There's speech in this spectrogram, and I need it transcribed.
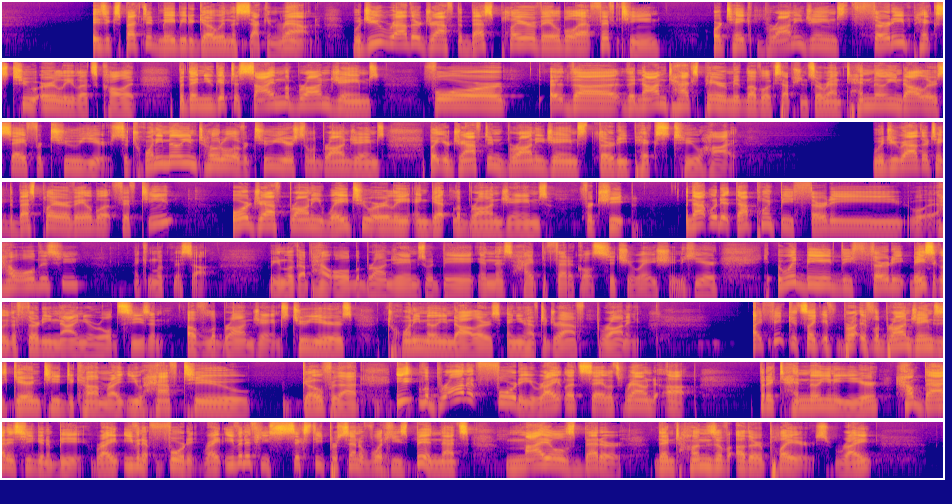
is expected maybe to go in the second round. Would you rather draft the best player available at 15 or take Bronny James 30 picks too early, let's call it, but then you get to sign LeBron James for uh, the the non-taxpayer mid-level exception, so around $10 million say for 2 years. So 20 million total over 2 years to LeBron James, but you're drafting Bronny James 30 picks too high. Would you rather take the best player available at 15 or draft Bronny way too early and get LeBron James for cheap. And that would at that point be 30. How old is he? I can look this up. We can look up how old LeBron James would be in this hypothetical situation here. It would be the 30, basically the 39 year old season of LeBron James. Two years, $20 million, and you have to draft Bronny. I think it's like if if LeBron James is guaranteed to come, right? You have to go for that. LeBron at 40, right? Let's say, let's round up. But at 10 million a year, how bad is he going to be, right? Even at 40, right? Even if he's 60% of what he's been, that's miles better than tons of other players, right?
